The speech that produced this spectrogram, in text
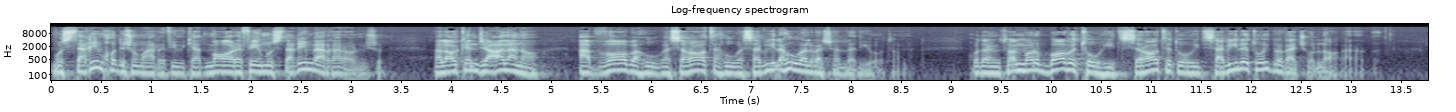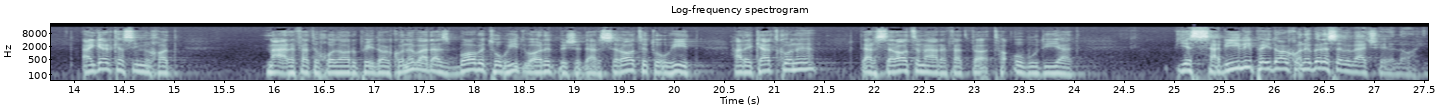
مستقیم خودش رو معرفی می‌کرد. معارفه مستقیم برقرار می‌شد. ولکن جعلنا ابوابه و سراته و سبیله و البشر الذی یؤتمن متعال ما رو باب توحید سرات توحید سبیل توحید و وجه الله قرار داد اگر کسی می‌خواد معرفت خدا رو پیدا کنه بعد از باب توحید وارد بشه. در سرات توحید حرکت کنه در سرات معرفت و عبودیت یه سبیلی پیدا کنه برسه به بچه الهی.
